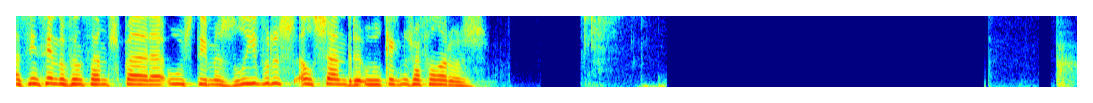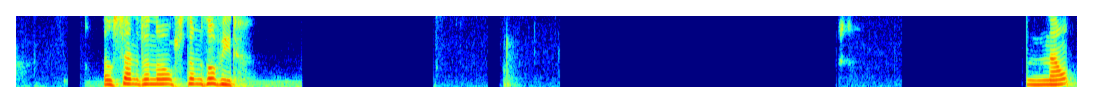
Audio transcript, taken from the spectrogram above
Assim sendo, avançamos para os temas livres. Alexandre, o que é que nos vai falar hoje? Alexandre, não estamos a ouvir. Não.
